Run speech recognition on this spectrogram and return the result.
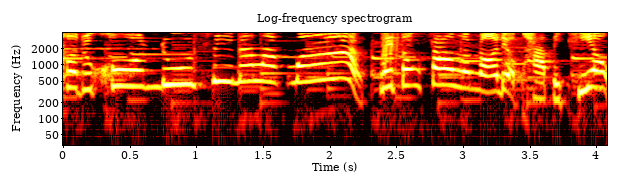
ค่ะทุกคนดูสิน่ารักมาก ไม่ต้องเศร้าแล้วเนาะเดี๋ยวพาไปเที่ยว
